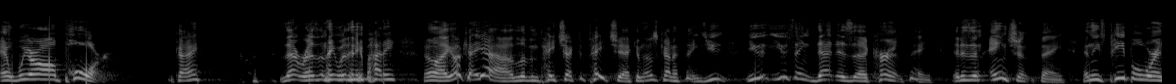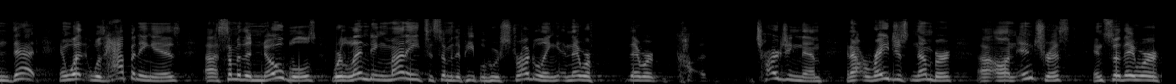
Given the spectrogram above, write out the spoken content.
and we're all poor. Okay? Does that resonate with anybody? They're like, okay, yeah, living paycheck to paycheck and those kind of things. You, you, you think debt is a current thing. It is an ancient thing. And these people were in debt. And what was happening is uh, some of the nobles were lending money to some of the people who were struggling, and they were, they were ca- charging them an outrageous number uh, on interest. And so they were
